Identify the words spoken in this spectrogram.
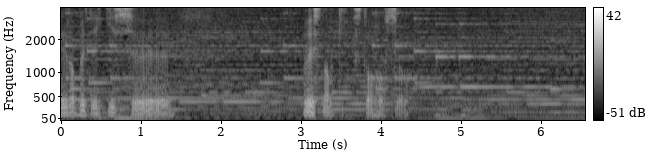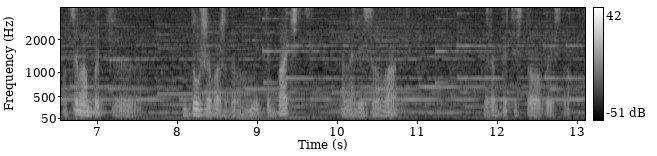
і робити якісь е, висновки з того всього. Це, мабуть, е, дуже важливо вміти бачити, аналізувати робити з того висновки.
